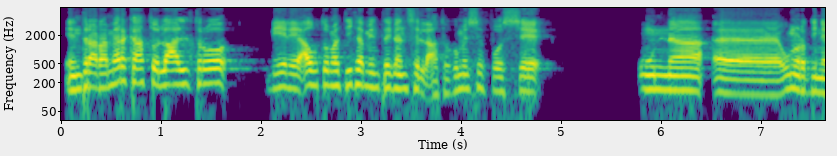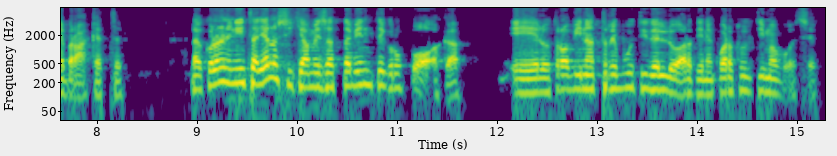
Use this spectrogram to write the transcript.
entrare a mercato, l'altro viene automaticamente cancellato, come se fosse un, eh, un ordine bracket. La colonna in italiano si chiama esattamente gruppo OCA e lo trovi in attributi dell'ordine, quart'ultima voce.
